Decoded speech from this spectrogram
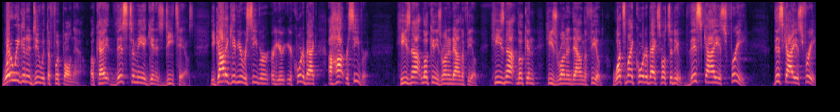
What are we going to do with the football now? Okay? This to me, again, is details. You got to give your receiver or your, your quarterback a hot receiver. He's not looking, he's running down the field. He's not looking, he's running down the field. What's my quarterback supposed to do? This guy is free. This guy is free.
